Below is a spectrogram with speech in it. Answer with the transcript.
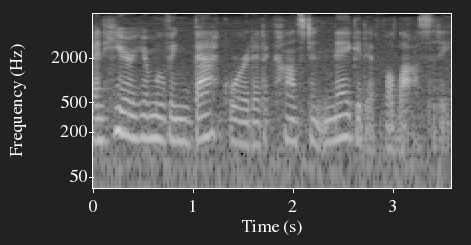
And here you're moving backward at a constant negative velocity.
